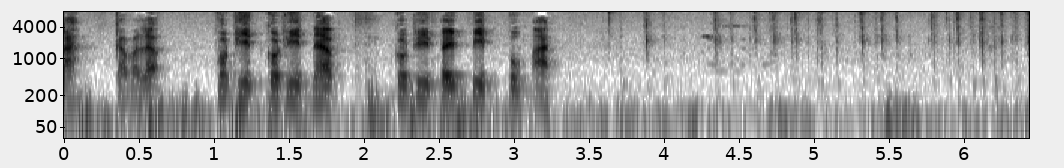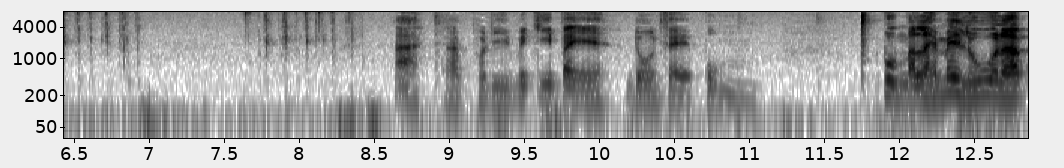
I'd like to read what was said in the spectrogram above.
อะกลับมาแล้วกดผิดกดผิดนะครับ กดผิดไปปิดปุ่มอัด อะนะครับพอดีเมื่อกี้ไปโดนใส่ปุ่ม ปุ่มอะไรไม่รู้นะครับ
